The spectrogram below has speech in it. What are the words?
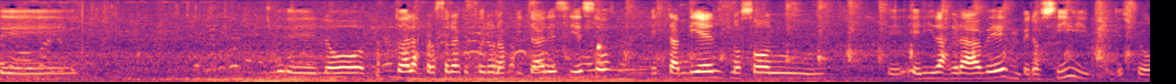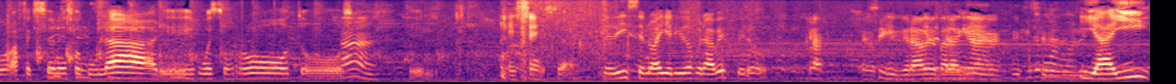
eh, eh, todas las personas que fueron a hospitales y eso están bien, no son eh, heridas graves, pero sí, yo, afecciones oculares, huesos rotos. Ah. o sea, le dicen no hay heridos graves, pero sí, grave para que... Y ahí,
